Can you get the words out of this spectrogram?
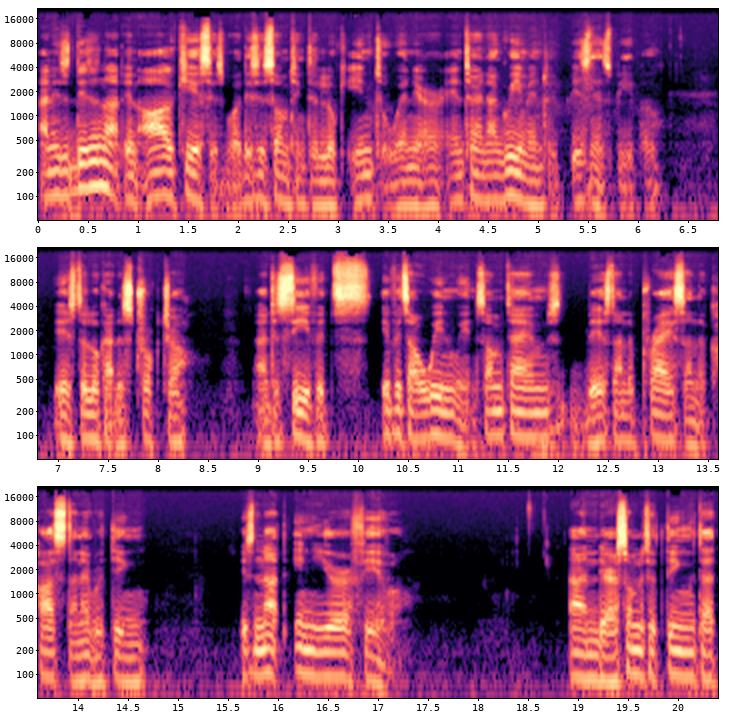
and this is not in all cases, but this is something to look into when you're entering an agreement with business people, is to look at the structure and to see if it's if it's a win-win. Sometimes based on the price and the cost and everything, is not in your favor. And there are some little things that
